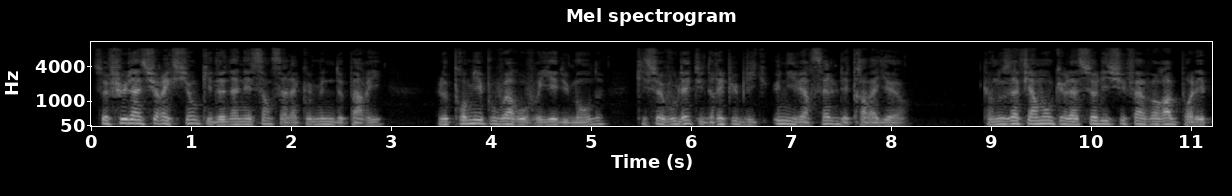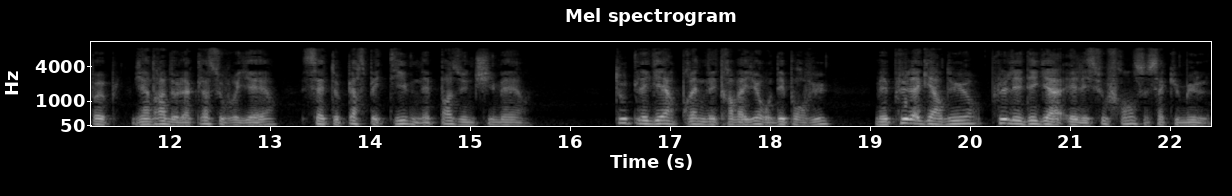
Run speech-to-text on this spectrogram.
ce fut l'insurrection qui donna naissance à la Commune de Paris, le premier pouvoir ouvrier du monde, qui se voulait une république universelle des travailleurs. Quand nous affirmons que la seule issue favorable pour les peuples viendra de la classe ouvrière, cette perspective n'est pas une chimère. Toutes les guerres prennent les travailleurs au dépourvu mais plus la guerre dure, plus les dégâts et les souffrances s'accumulent.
